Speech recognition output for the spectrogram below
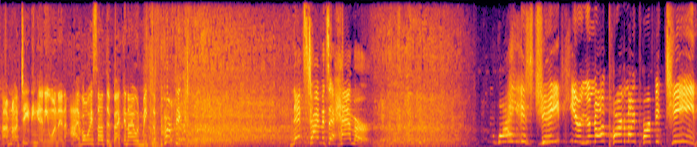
I'm not dating anyone, and I've always thought that Beck and I would make the perfect. Next time it's a hammer. Why is Jade here? You're not part of my perfect team.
